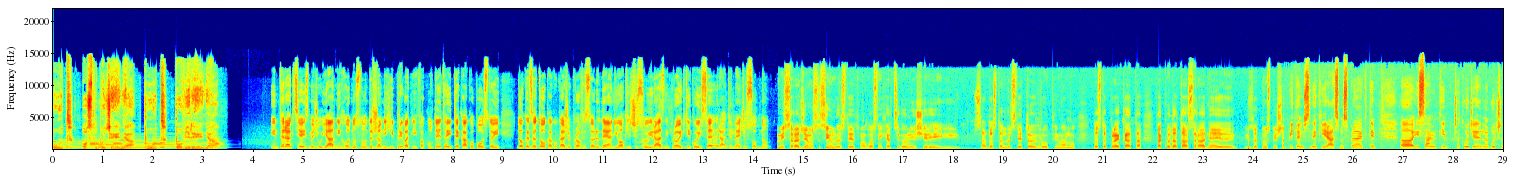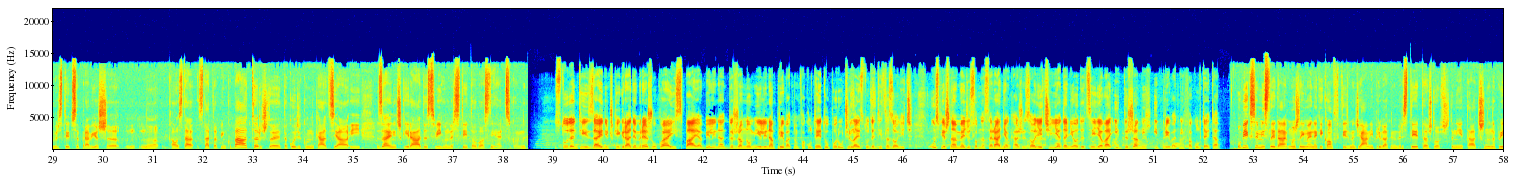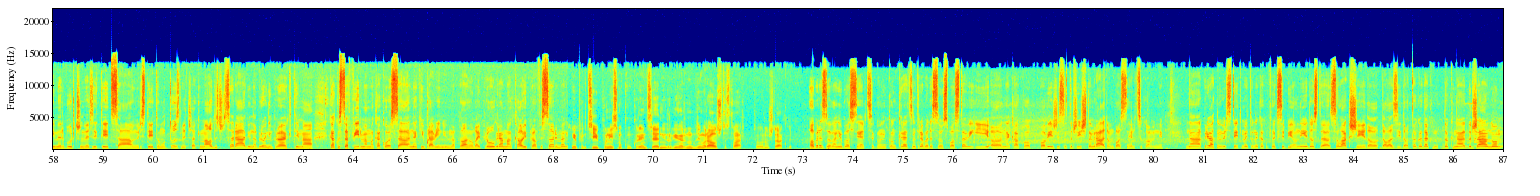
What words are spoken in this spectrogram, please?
put oslobođenja, put povjerenja. Interakcija između javnih, odnosno državnih i privatnih fakulteta i tekako postoji. Dokaz za to, kako kaže profesor Dejan Jokić, su i razni projekti koji se rade međusobno. Mi sarađujemo sa svim univerzitetima u Bosni i Hercegovini, širi i sa dosta univerziteta u Evropi, imamo dosta projekata, tako da ta saradnja je izuzetno uspješna. U pitanju su neki Erasmus projekti e, i samim tim također na Burčnom univerzitetu se pravi još e, kao startup inkubator, što je također komunikacija i zajednički rad svih univerziteta u Bosni i Hercegovini. Studenti zajednički grade mrežu koja ih spaja bili na državnom ili na privatnom fakultetu, poručila je studentica Zoljić. Uspješna međusobna saradnja, kaže Zoljić, jedan je od ciljeva i državnih i privatnih fakulteta. Uvijek se misli da možda imaju neki konflikt između javnih i privatnih univerziteta, što uopšte nije tačno. Na primjer, Burč univerzitet sa univerzitetom u Tuzli čak ima odličnu saradnju na brojnim projektima, kako sa firmama, kako sa nekim pravljenjima planova i programa, kao i profesorima. Mi u principu nismo konkurencija jedni drugim jer nudimo različite stvari. To je ono što je jako bitno. Obrazovanje u Bosni i Hercegovini konkretno treba da se uspostavi i e, nekako poveži sa tržištem radom u Bosni i Hercegovini. Na privatnim univerzitetima je to nekako fleksibilnije, dosta se lakše dolazi do toga, dok na državnom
